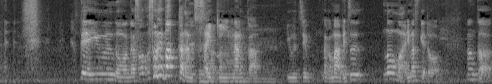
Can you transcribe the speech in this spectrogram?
っていうのだそそればっかなんです最近。なんか YouTube なんかまあ別のもありますけどなんか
